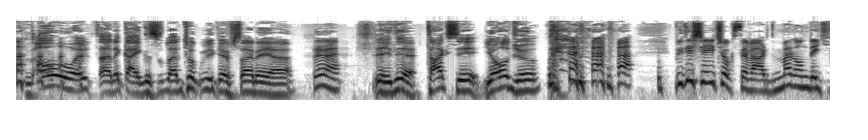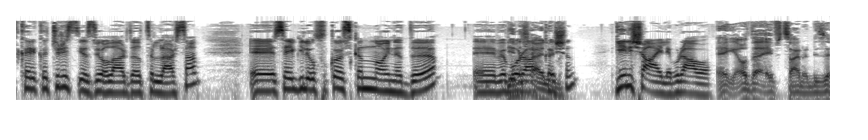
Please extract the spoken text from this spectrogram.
Oo efsane kaygısızlar çok büyük efsane ya. Değil mi? Şey diye taksi, yolcu. bir de şeyi çok severdim ben. Onu da iki karikatürist yazıyorlardı hatırlarsan. Ee, sevgili Ufuk Özkan'ın oynadığı e, ve Bora Akkaş'ın. Geniş aile bravo. E, o da efsane dizi.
